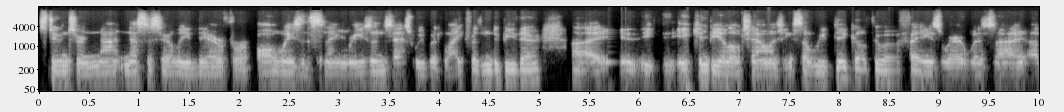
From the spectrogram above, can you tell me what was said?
students are not necessarily there for always the same reasons as we would like for them to be there, uh, it, it, can be a little challenging. So we did go through a phase where it was uh, a,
